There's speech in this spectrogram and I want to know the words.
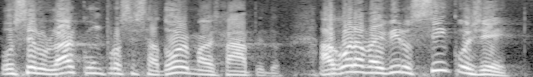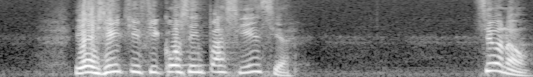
O celular com um processador mais rápido. Agora vai vir o 5G. E a gente ficou sem paciência. Sim ou não?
